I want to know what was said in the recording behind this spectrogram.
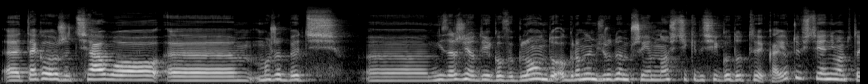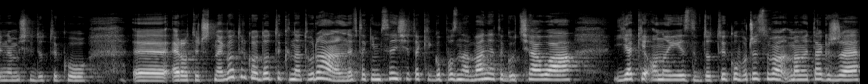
e, tego, że ciało może być, niezależnie od jego wyglądu, ogromnym źródłem przyjemności, kiedy się go dotyka. I oczywiście ja nie mam tutaj na myśli dotyku e, erotycznego, tylko dotyk naturalny, w takim sensie takiego poznawania tego ciała, jakie ono jest w dotyku, bo często ma, mamy tak, że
